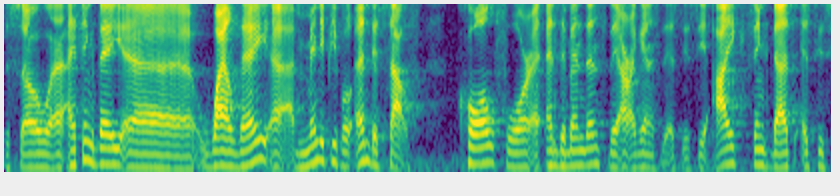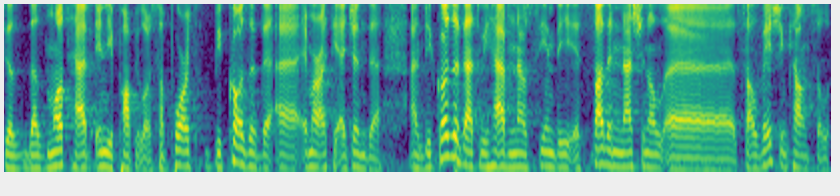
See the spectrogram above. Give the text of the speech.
So I think they, while they, many people in the south, call for independence, they are against the STC. I think that STC does not have any popular support because of the uh, Emirati agenda. And because of that, we have now seen the Southern National uh, Salvation Council,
